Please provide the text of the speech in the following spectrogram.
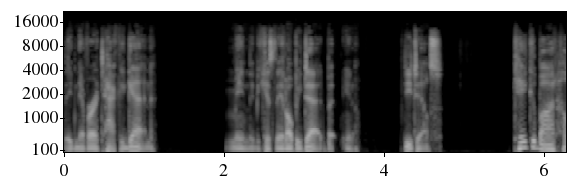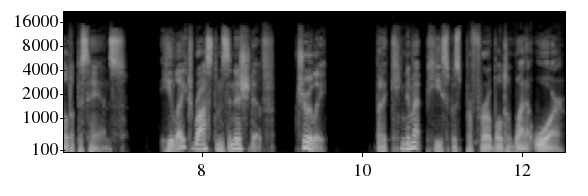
They'd never attack again. Mainly because they'd all be dead, but you know, details. Kaikabad held up his hands. He liked Rostam's initiative, truly, but a kingdom at peace was preferable to one at war.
